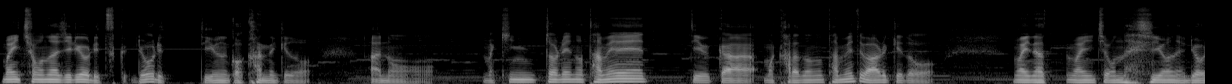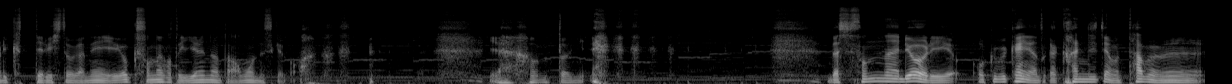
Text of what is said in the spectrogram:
毎日同じ料理作料理っていうのかわかんないけどあの、まあ、筋トレのためってっていうか、まあ、体のためではあるけど毎な毎日同じような料理食ってる人がねよくそんなこと言えるなとは思うんですけど。いや本当に。だしそんな料理奥深いなとか感じても多分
